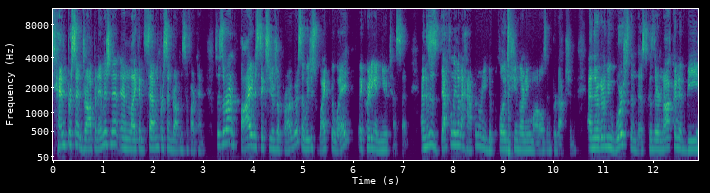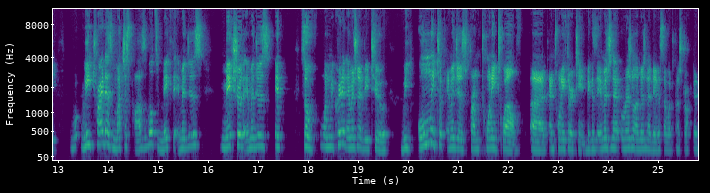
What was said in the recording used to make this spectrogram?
10% drop in ImageNet and like a 7% drop in CIFAR 10. So it's around five to six years of progress that we just wiped away by creating a new test set. And this is definitely going to happen when you deploy machine learning models in production. And they're going to be worse than this because they're not going to be, we tried as much as possible to make the images, make sure the images, it, so when we created ImageNet v2, we only took images from 2012 uh, and 2013 because the ImageNet, original ImageNet data set was constructed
